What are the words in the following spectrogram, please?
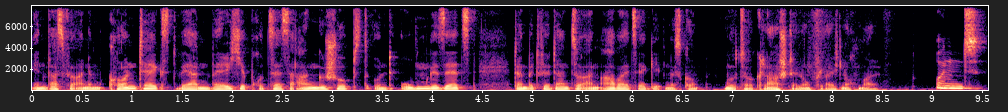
in was für einem Kontext werden welche Prozesse angeschubst und umgesetzt, damit wir dann zu einem Arbeitsergebnis kommen. Nur zur Klarstellung vielleicht nochmal. Und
